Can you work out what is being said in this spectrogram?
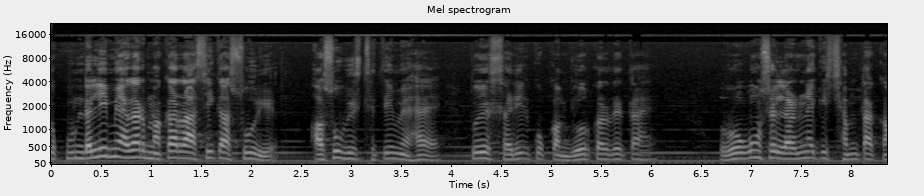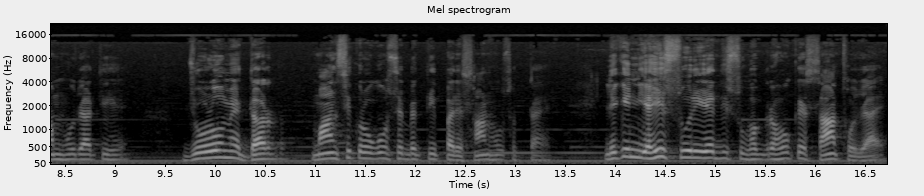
तो कुंडली में अगर मकर राशि का सूर्य अशुभ स्थिति में है तो ये शरीर को कमज़ोर कर देता है। रोगों से लड़ने की क्षमता कम हो जाती है। जोड़ों में दर्द, मानसिक रोगों से व्यक्ति परेशान हो सकता है। लेकिन यही सूर्य यदि शुभ ग्रहों के साथ हो जाए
